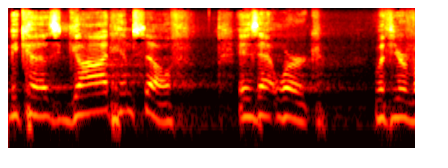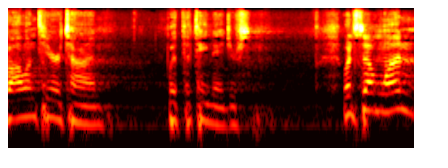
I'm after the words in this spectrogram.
because God Himself is at work with your volunteer time with the teenagers. When someone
